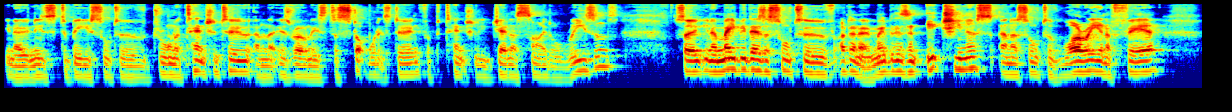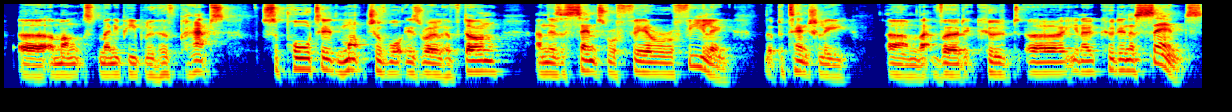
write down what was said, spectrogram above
you know, needs to be sort of drawn attention to and that Israel needs to stop what it's doing for potentially genocidal reasons. So, you know, maybe there's a sort of, I don't know, maybe there's an itchiness and a sort of worry and a fear uh, amongst many people who have perhaps supported much of what Israel have done. And there's a sense or a fear or a feeling that potentially um, that verdict could, uh, you know, could in a sense,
